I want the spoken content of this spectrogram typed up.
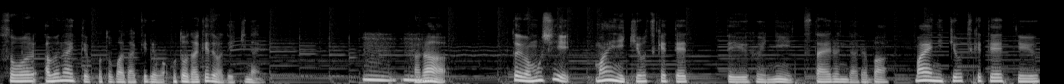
そう危ないっていう言葉だけでは音だけではできない。うんうん。から、例えばもし前に気をつけてっていうふうに伝えるんであれば前に気をつけてっていう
